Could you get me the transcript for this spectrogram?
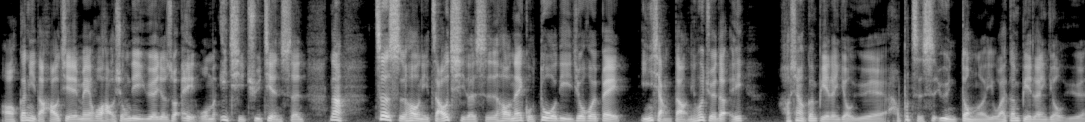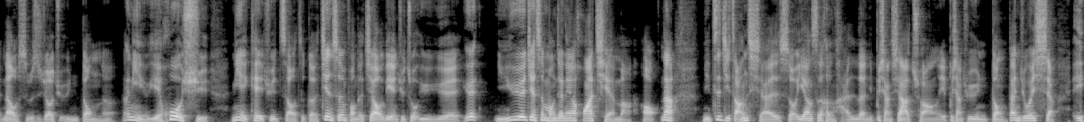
哦，跟你的好姐妹或好兄弟约，就是说，哎，我们一起去健身。那这时候你早起的时候，那股惰力就会被影响到，你会觉得，哎。好像跟别人有约，好不只是运动而已，我还跟别人有约，那我是不是就要去运动呢？那你也或许你也可以去找这个健身房的教练去做预约，因为你预约健身房教练要花钱嘛。哦，那你自己早上起来的时候一样是很寒冷，你不想下床，也不想去运动，但你就会想，诶，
